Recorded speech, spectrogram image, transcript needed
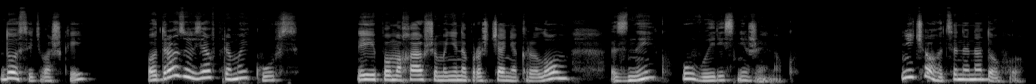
досить важкий, одразу взяв прямий курс і, помахавши мені на прощання крилом, зник у вирі сніжинок. Нічого, це ненадовго.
